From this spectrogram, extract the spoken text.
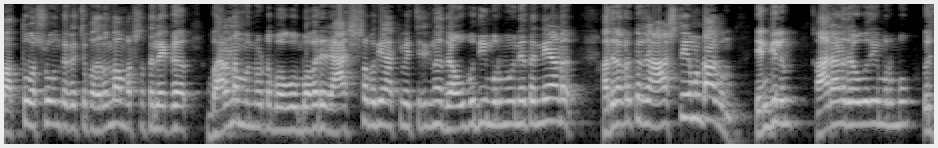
പത്ത് വർഷവും തികച്ച് പതിനൊന്നാം വർഷത്തിലേക്ക് ഭരണം മുന്നോട്ട് പോകുമ്പോൾ അവർ രാഷ്ട്രപതി ആക്കി വെച്ചിരിക്കുന്ന ദ്രൗപദി മുർമുവിനെ തന്നെയാണ്. അതിലവർക്ക് രാഷ്ട്രീയം ഉണ്ടാകും. എങ്കിലും ആരാണ് ദ്രൗപദി മുർമു? ഒരു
